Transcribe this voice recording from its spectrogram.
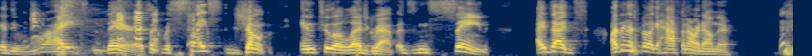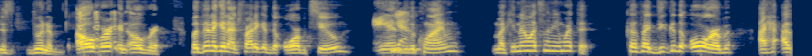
You got to do right there. It's like a precise jump into the ledge grab. It's insane. I died. I think I spent like a half an hour down there, just doing it over and over. But then again, I try to get the orb too and Yeah. do the climb. I'm like, you know what? It's not even worth it. Because if I do get the orb, I, I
